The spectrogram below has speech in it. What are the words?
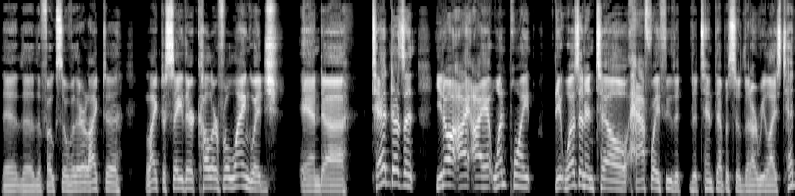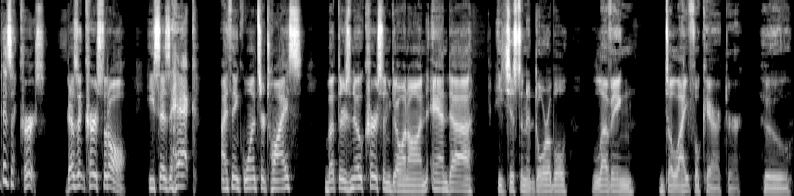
the the the folks over there like to like to say their colorful language, and uh, Ted doesn't, you know, I, I at one point, it wasn't until halfway through the, the 10th episode that I realized Ted doesn't curse, doesn't curse at all. He says heck, I think once or twice, but there's no cursing going on. And uh, he's just an adorable, loving, delightful character who,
